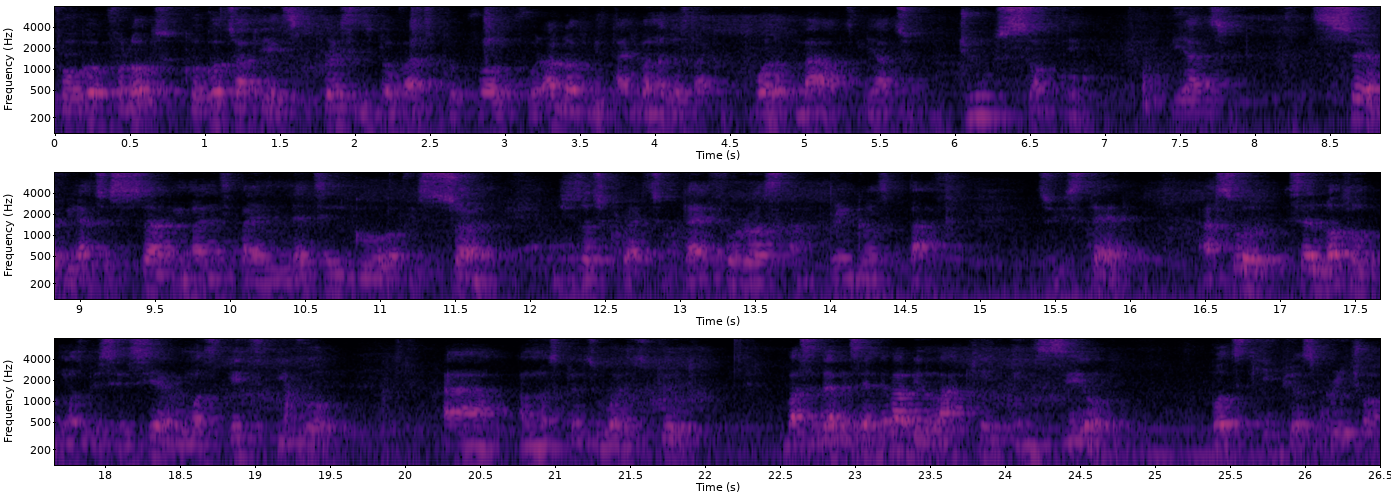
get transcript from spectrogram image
for God, for, for God to actually express His love, for, for that love to be tangible, not just like word of mouth, He had to do something. He had to serve. He had to serve humanity by letting go of His Son, Jesus Christ, to die for us and bring us back to His stead. And so, he said, Lord must be sincere. We must hate evil um, and must cling to what is good. Verse 11 said, Never be lacking in zeal but keep your spiritual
